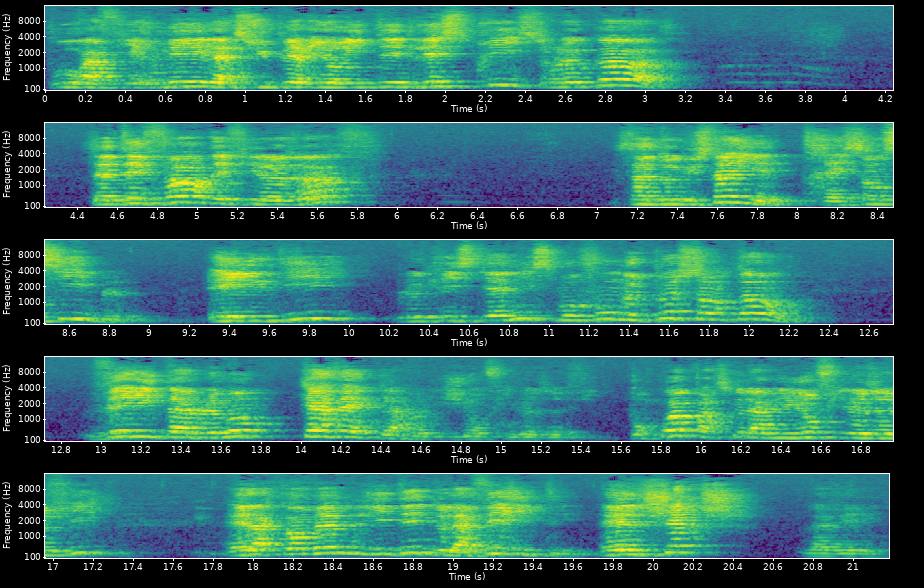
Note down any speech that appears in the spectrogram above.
pour affirmer la supériorité de l'esprit sur le corps. Cet effort des philosophes, Saint Augustin y est très sensible, et il dit, le christianisme, au fond, ne peut s'entendre véritablement qu'avec la religion philosophique. Pourquoi? Parce que la religion philosophique, elle a quand même l'idée de la vérité. Elle cherche la vérité.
